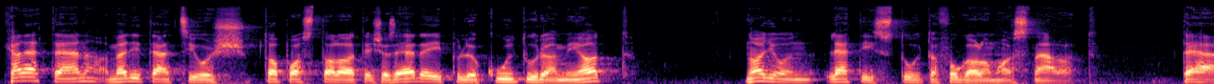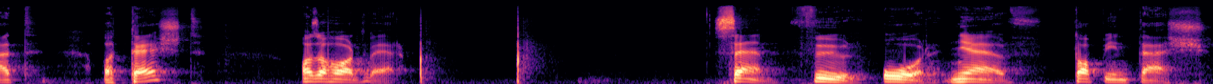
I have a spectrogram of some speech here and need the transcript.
Keleten a meditációs tapasztalat és az erre épülő kultúra miatt nagyon letisztult a fogalomhasználat. Tehát a test az a hardware. Szem, fül, orr, nyelv, tapintás,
